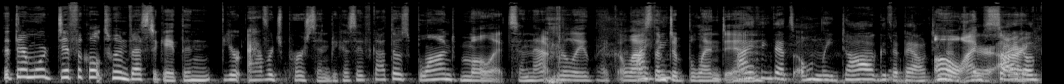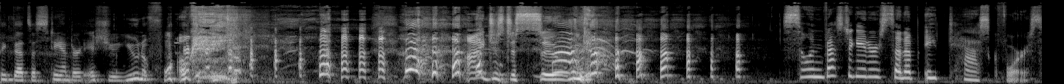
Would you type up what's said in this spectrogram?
that they're more difficult to investigate than your average person because they've got those blonde mullets, and that really like allows I them to blend in. I think that's only Dog the Bounty Oh, Hunter. I'm sorry. I don't think that's a standard issue uniform. Okay. I just assumed. so investigators set up a task force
